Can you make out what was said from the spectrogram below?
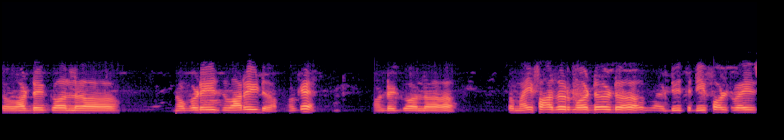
so what call nobody is worried okay what call so my father murdered with default wife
